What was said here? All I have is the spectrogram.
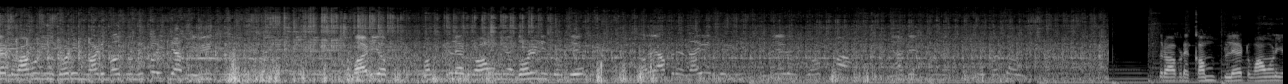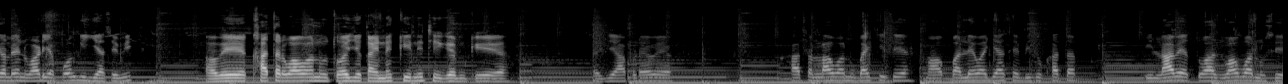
કમ્પ્લેટ વાવણીઓ દોડીને વાડી બાજુ નીકળી ગયા છે. વાડીઓ કમ્પ્લેટ વાવણીઓ દોડી તો છે. હવે આપણે લાવી છે મિત્રો, આપણે કમ્પ્લેટ વાવણીઓ લઈને વાડીએ પહોંચી ગયા છે હવે ખાતર વાવવાનું તો હજી કાંઈ નક્કી નથી, કેમ કે હજી આપણે હવે ખાતર લાવવાનું બાકી છે. મા પપ્પા લેવા ગયા છે બીજું ખાતર. એ લાવે તો આજ વાવવાનું છે.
